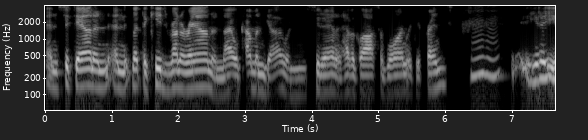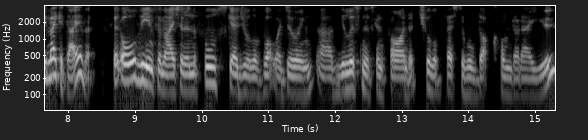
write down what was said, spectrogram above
and sit down and, and let the kids run around and they'll come and go and you sit down and have a glass of wine with your friends. Mm-hmm. You know, you make a day of it. But all the information and the full schedule of what we're doing, uh, your listeners can find at tulipfestival.com.au.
